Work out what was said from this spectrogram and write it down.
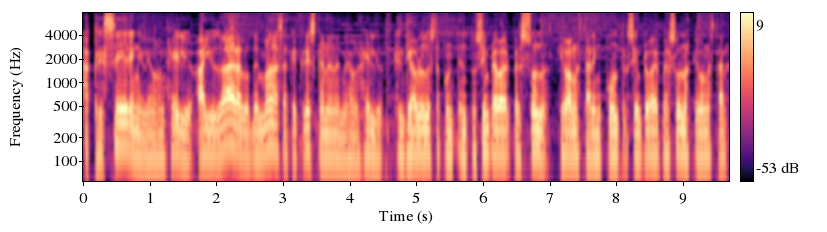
a crecer en el Evangelio, a ayudar a los demás a que crezcan en el Evangelio. El diablo no está contento. Siempre va a haber personas que van a estar en contra. Siempre va a haber personas que van a estar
